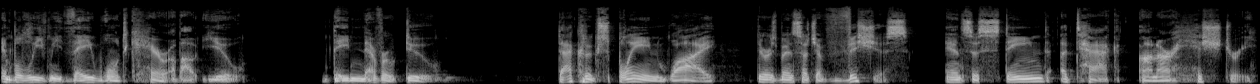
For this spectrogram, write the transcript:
And believe me, they won't care about you. They never do. That could explain why there has been such a vicious and sustained attack on our history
